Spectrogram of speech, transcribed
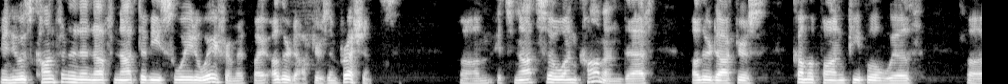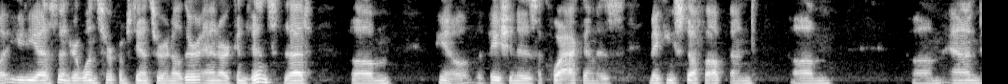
and who is confident enough not to be swayed away from it by other doctors' impressions. Um, it's not so uncommon that other doctors come upon people with uh, EDS under one circumstance or another and are convinced that um, you know the patient is a quack and is making stuff up and um, um, and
